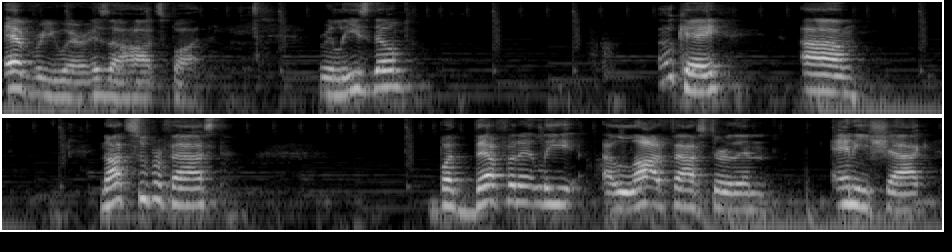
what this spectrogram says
Everywhere is a hotspot. Release though? Okay. Um not super fast, but definitely a lot faster than any Shaq.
